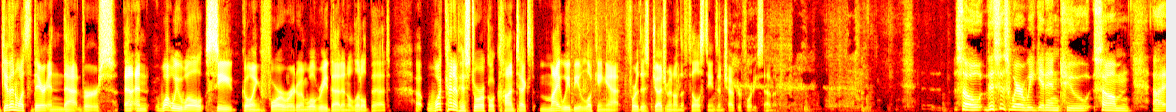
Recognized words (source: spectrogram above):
given what's there in that verse, and, and what we will see going forward, and we'll read that in a little bit, uh, what kind of historical context might we be looking at for this judgment on the Philistines in chapter 47? So, this is where we get into some uh,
